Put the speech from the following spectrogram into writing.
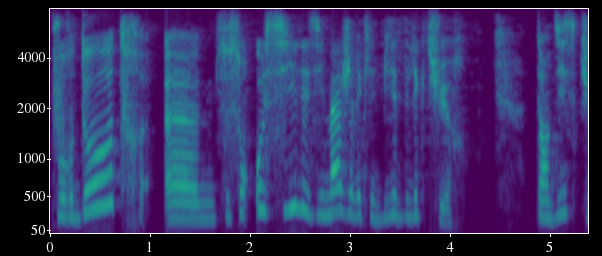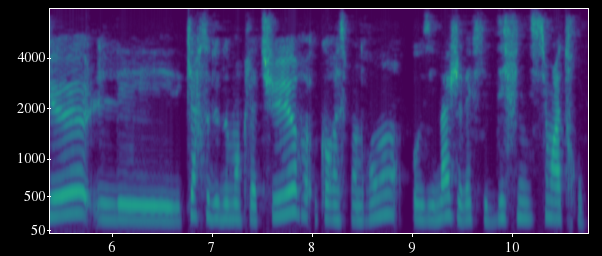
Pour d'autres, euh, ce sont aussi les images avec les billets de lecture, tandis que les cartes de nomenclature correspondront aux images avec les définitions à trous.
